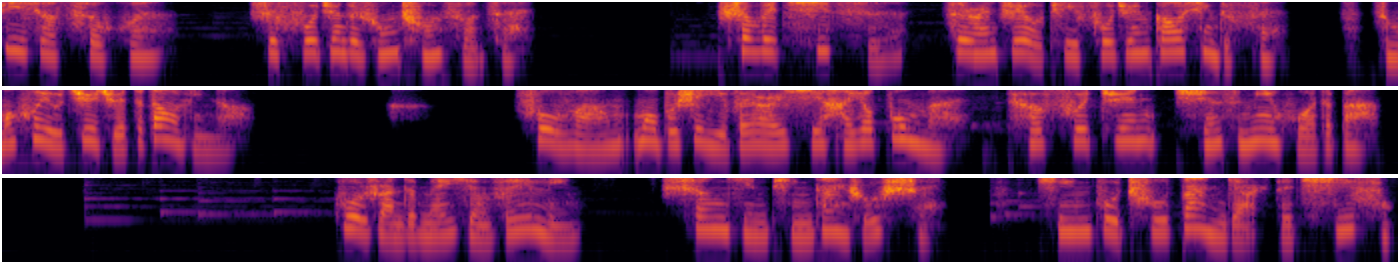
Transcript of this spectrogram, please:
陛下赐婚是夫君的荣宠所在，身为妻子，自然只有替夫君高兴的份，怎么会有拒绝的道理呢？父王莫不是以为儿媳还要不满，他夫君寻死觅活的吧？顾软的眉眼微灵，声音平淡如水，听不出半点的欺负。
